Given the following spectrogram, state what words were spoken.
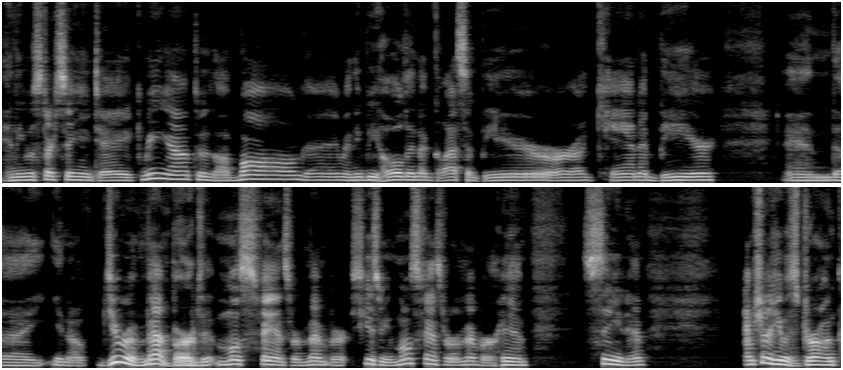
and he would start singing "Take Me Out to the Ball Game," and he'd be holding a glass of beer or a can of beer. And uh, you know, you remembered most fans remember. Excuse me, most fans remember him seeing him. I'm sure he was drunk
